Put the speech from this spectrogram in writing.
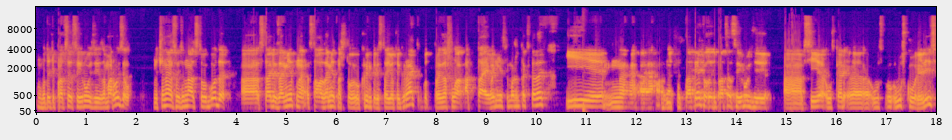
вот эти процессы эрозии заморозил, начиная с 2018 года а, стали заметно, стало заметно, что Крым перестает играть, вот произошло оттаивание, если можно так сказать, и а, значит, опять вот эти процессы эрозии а, все. Э, ускорились.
